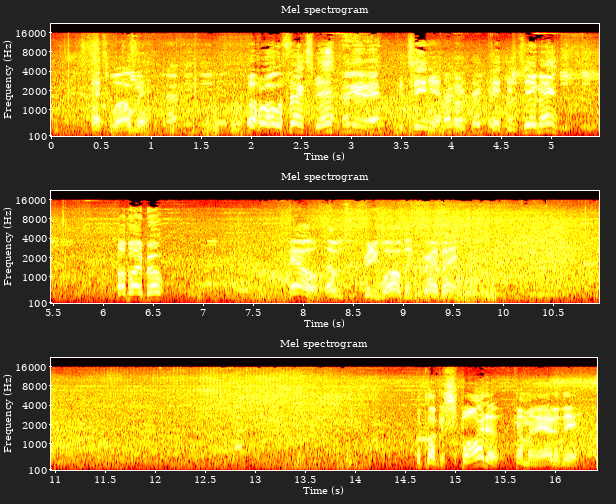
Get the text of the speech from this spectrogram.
That's wild, man. All right, well, thanks, man. Okay, man. Good seeing you. Okay, thank you. Catch you. See you, man. Bye-bye, bro. Hell, that was pretty wild, that crab, eh? Looked like a spider coming out of there.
